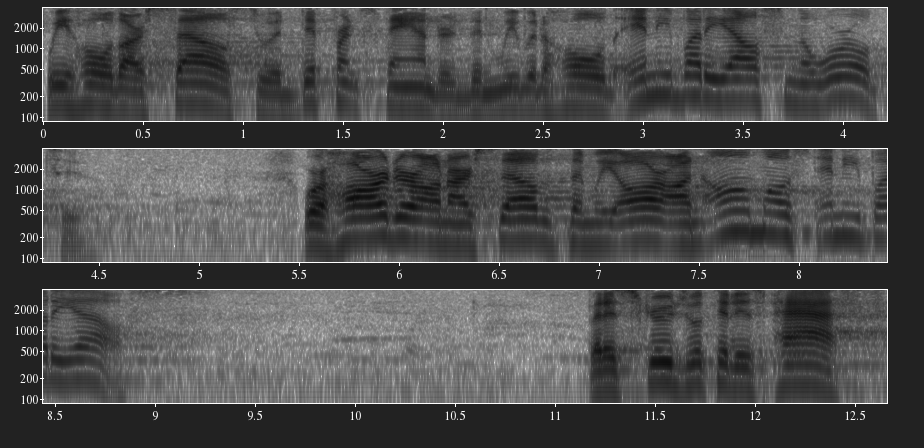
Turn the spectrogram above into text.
We hold ourselves to a different standard than we would hold anybody else in the world to. We're harder on ourselves than we are on almost anybody else. But as Scrooge looked at his past,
